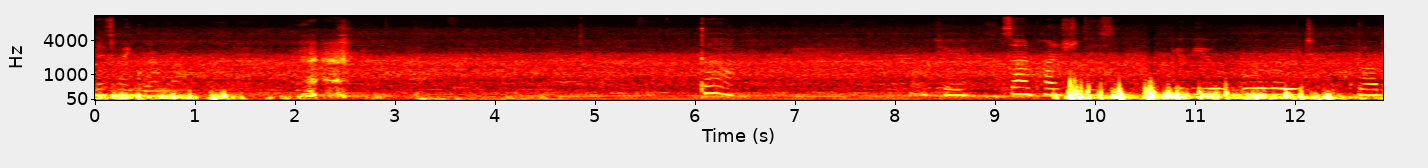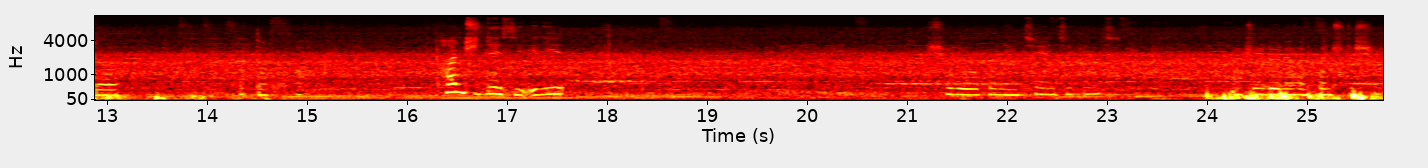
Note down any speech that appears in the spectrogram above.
That's my grandma. God. Son, punch this. Give you overrate brother. What the fuck? Punch this, you idiot. Should open in 10 seconds. Actually, don't know how to punch this shit.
